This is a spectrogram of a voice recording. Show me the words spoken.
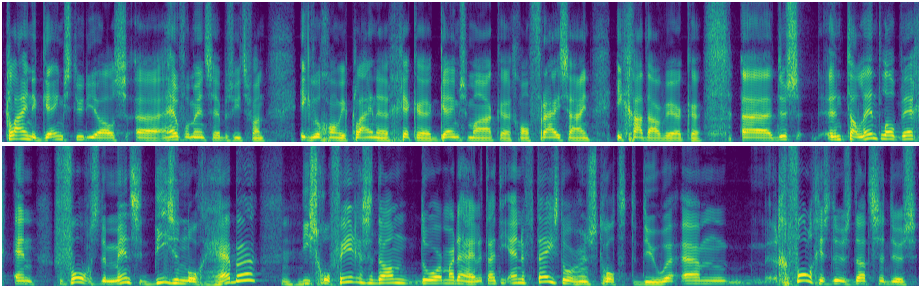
Kleine game studio's. eh, heel veel mensen hebben zoiets van, ik wil gewoon weer kleine gekke games maken. Gewoon vrij zijn. Ik ga daar werken. Eh, dus een talent loopt weg. En vervolgens de mensen die ze nog hebben, die schofferen ze dan door maar de hele tijd die NFT's door hun strot te duwen. Ehm, gevolg is dus dat ze dus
